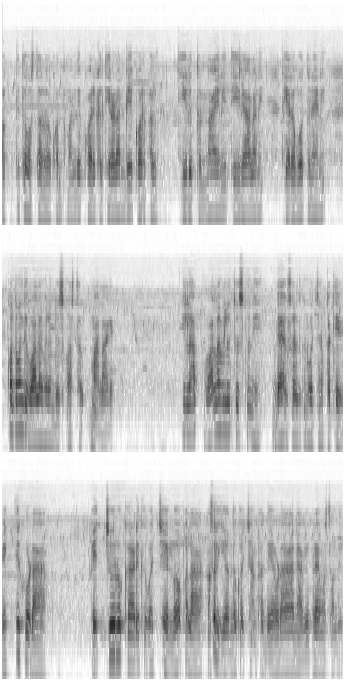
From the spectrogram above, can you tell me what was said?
భక్తితో వస్తారు. కొంతమంది కోరికలు తీరడానికి కోరికలు తీరుతున్నాయని తీరాలని తీరబోతున్నాయని కొంతమంది వాళ్ళ విలువను చూసుకొని వస్తారు మాలాగే. ఇలా వాళ్ళ విలువను చూసుకొని బ్యాగ్ సర్దుకొని వచ్చిన ప్రతి వ్యక్తి కూడా పెచ్చూరు కాడికి వచ్చే లోపల అసలు ఎందుకు వచ్చాంటారా దేవుడా అనే అభిప్రాయం వస్తుంది.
